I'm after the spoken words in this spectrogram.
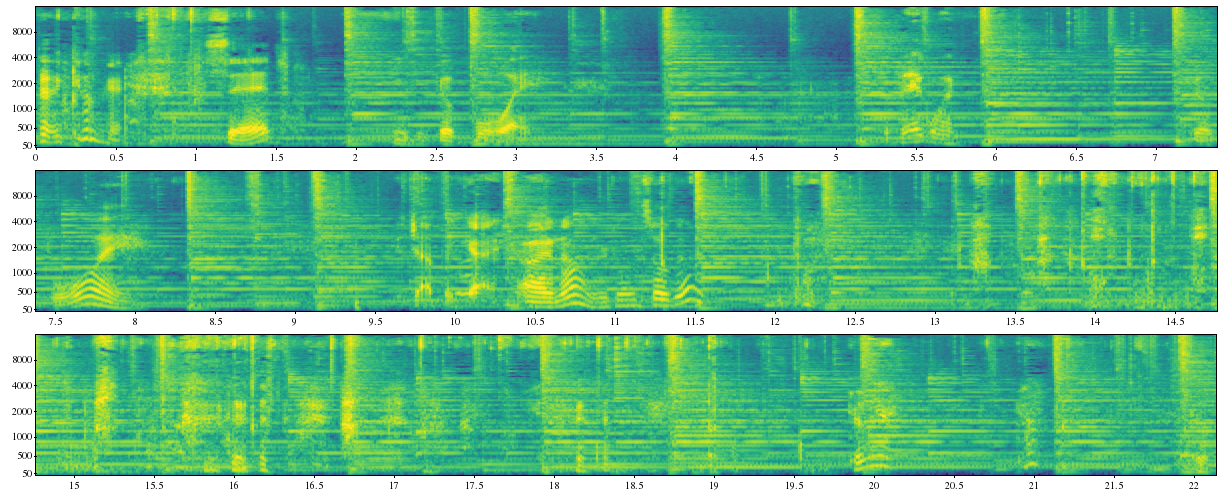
come here. Sit. He's a Good boy. The big one. Good boy. Good job, big guy. I know, you're doing so good. Come here. Come. Good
